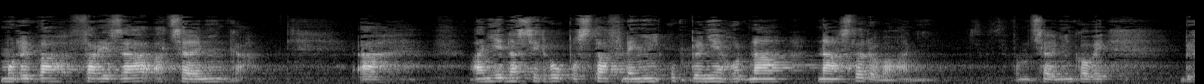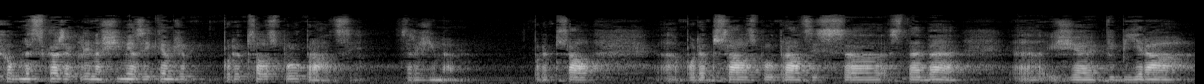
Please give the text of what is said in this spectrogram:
modlitba fariza a celníka. A ani jedna z těch dvou postav není úplně hodná následování. Tomu celníkovi bychom dneska řekli naším jazykem, že podepsal spolupráci s režimem. Podepsal, podepsal spolupráci s STB, eh, že vybírá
